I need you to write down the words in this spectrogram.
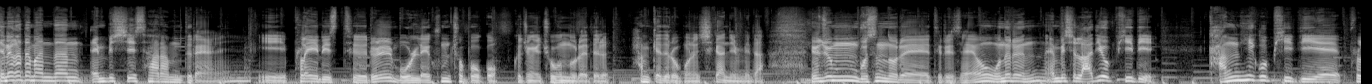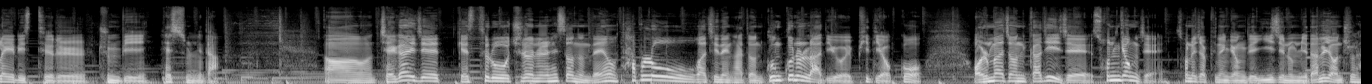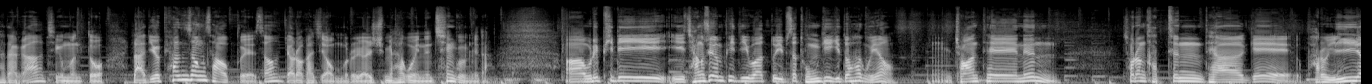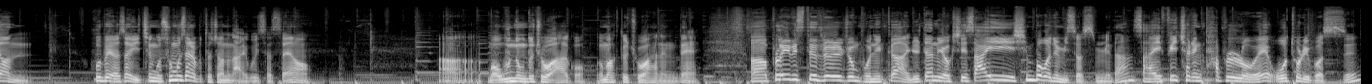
지나가다 만난 MBC 사람들의 이 playlist를 몰래 훔쳐보고 그 중에 좋은 노래들 함께 들어보는 시간입니다. 요즘 무슨 노래 들으세요? 오늘은 MBC 라디오 PD 강희구 PD의 playlist를 준비했습니다. 어, 제가 이제 게스트로 출연을 했었는데요. 타블로가 진행하던 꿈꾸는 라디오의 PD였고 얼마 전까지 이제 손경제, 손에 잡히는 경제 이진우입니다를 연출하다가 지금은 또 라디오 편성 사업부에서 여러 가지 업무를 열심히 하고 있는 친구입니다. 어, 우리 PD 이 장수현 PD와 또 입사 동기이기도 하고요. 음, 저한테는 저랑 같은 대학에 바로 1년 후배여서 이 친구 20살부터 저는 알고 있었어요. 어, 뭐 운동도 좋아하고 음악도 좋아하는데 어, playlist들을 좀 보니까 일단은 역시 싸이 신보가 좀 있었습니다. 싸이 피처링 타블로의 Auto Reverse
